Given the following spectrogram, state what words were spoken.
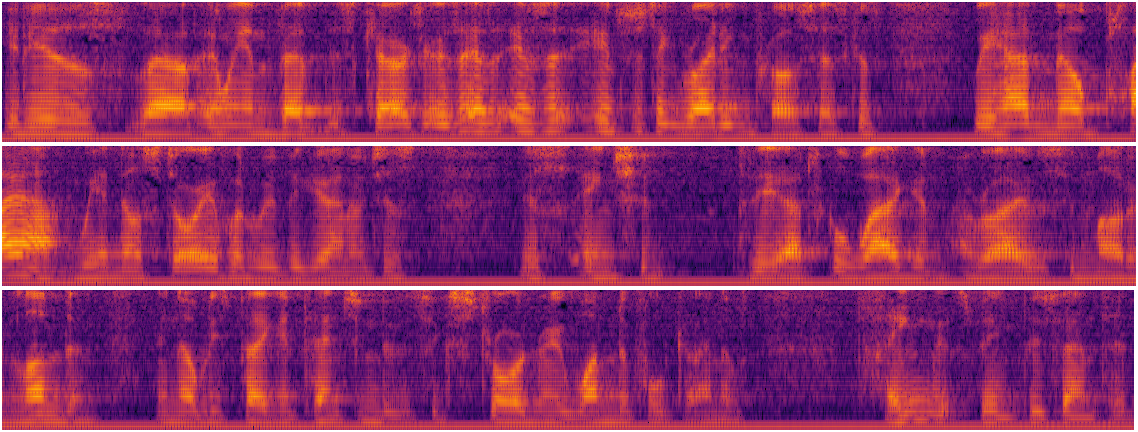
it is that, and we invent this character. It was, it was an interesting writing process because we had no plan. We had no story when we began. It was just this ancient theatrical wagon arrives in modern London and nobody's paying attention to this extraordinary, wonderful kind of thing that's being presented.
